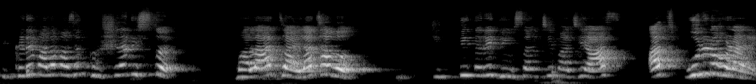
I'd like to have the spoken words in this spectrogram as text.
तिकडे मला माझा कृष्ण दिसतोय. मला आज जायलाच हवं. कितीतरी दिवसांची माझी आस आज पूर्ण होणार आहे.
